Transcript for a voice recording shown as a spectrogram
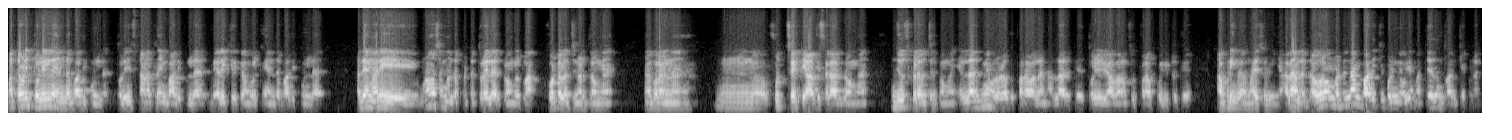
மற்றபடி தொழில்ல எந்த பாதிப்பும் இல்லை. தொழில் ஸ்தானத்துலயும் பாதிப்பு இல்லை. வேலைக்கு இருக்கிறவங்களுக்கும் எந்த பாதிப்பும் இல்லை. அதே மாதிரி உணவு சம்பந்தப்பட்ட துறையில இருக்கிறவங்களுக்குலாம் ஹோட்டல் வச்சு நடத்துறவங்க அப்புறம் என்ன ஃபுட் சேஃப்டி ஆஃபீஸரா இருக்கிறவங்க ஜூஸ் கடை வச்சிருக்கவங்க எல்லாருக்குமே ஓரளவுக்கு பரவாயில்ல நல்லா இருக்கு. தொழில் வியாபாரம் சூப்பரா போய்கிட்டு இருக்கு அப்படிங்கிற மாதிரி சொல்லுவீங்க. அதான் அந்த கௌரவம் மட்டும்தான் பாதிக்கப்படுமே ஒழிய மற்ற எதுவும் பாதிக்கப்படாது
